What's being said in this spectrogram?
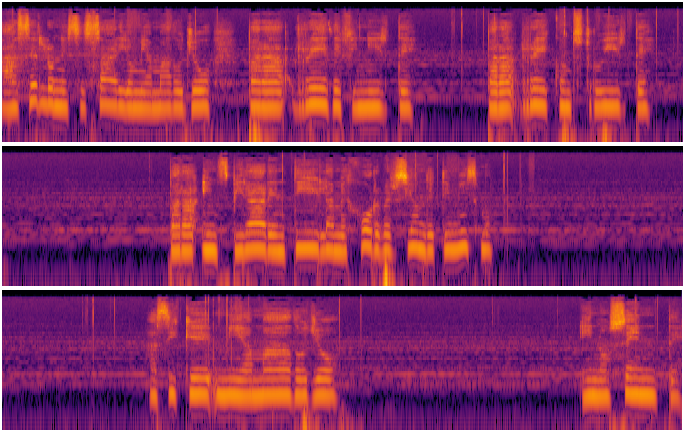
a hacer lo necesario, mi amado yo, para redefinirte, para reconstruirte, para inspirar en ti la mejor versión de ti mismo. Así que mi amado yo, inocente,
